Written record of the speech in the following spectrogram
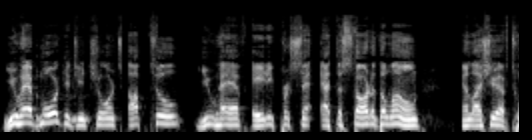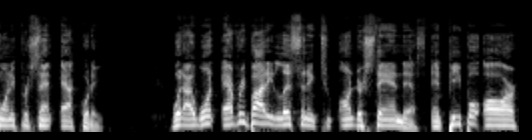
you have mortgage insurance up till you have 80% at the start of the loan, unless you have 20% equity. What I want everybody listening to understand this, and people are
